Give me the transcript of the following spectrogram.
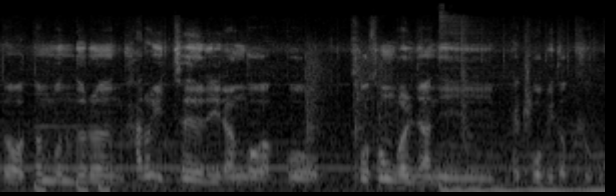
또 어떤 분들은 하루 이틀 일한 거 갖고 소송 걸자니 배꼽이 더 크고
